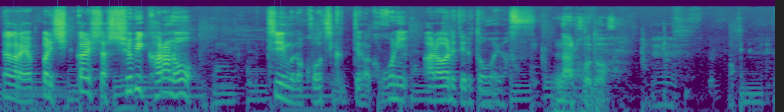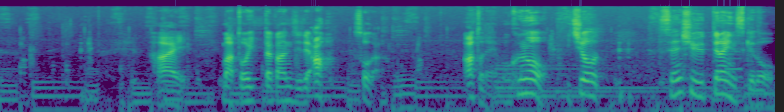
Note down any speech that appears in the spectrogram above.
だからやっぱりしっかりした守備からのチームの構築っていうのはここに現れてると思いますなるほど。はいまあといった感じであそうだあとね僕の一応先週言ってないんですけど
